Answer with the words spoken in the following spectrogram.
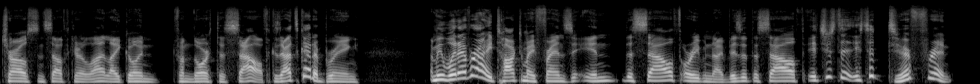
Charleston, South Carolina, like going from north to south, because that's got to bring. I mean, whenever I talk to my friends in the South, or even I visit the South, it's just a, it's a different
